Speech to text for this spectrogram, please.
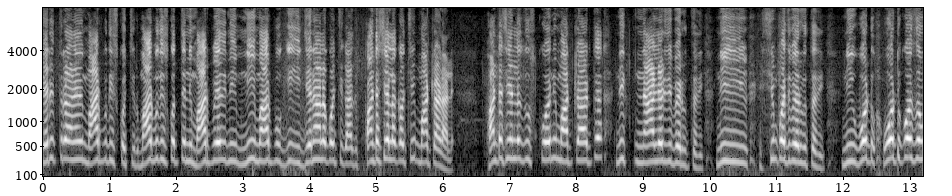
చరిత్ర అనేది మార్పు తీసుకొచ్చారు మార్పు తీసుకొస్తే నీ మార్పు ఏది? నీ నీ మార్పు ఈ జనాలకు వచ్చి కాదు పంట చేనులకు వచ్చి మాట్లాడాలి. పంట చేనులో చూసుకొని మాట్లాడితే నీ నాలెడ్జ్ పెరుగుతుంది నీ సింపతి పెరుగుతుంది నీ ఓటు ఓటు కోసం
